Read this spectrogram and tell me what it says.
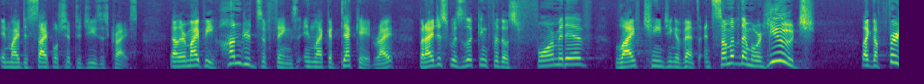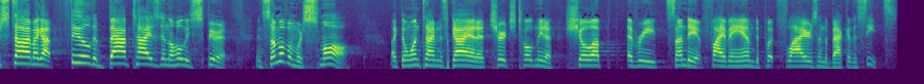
in my discipleship to Jesus Christ. Now, there might be hundreds of things in like a decade, right? But I just was looking for those formative, life changing events. And some of them were huge, like the first time I got filled and baptized in the Holy Spirit. And some of them were small, like the one time this guy at a church told me to show up every Sunday at 5 a.m. to put flyers in the back of the seats.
